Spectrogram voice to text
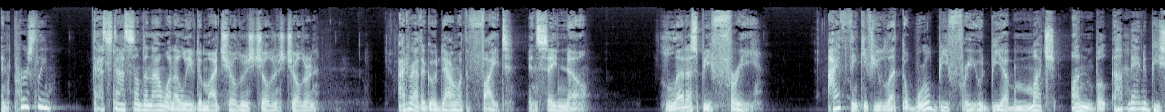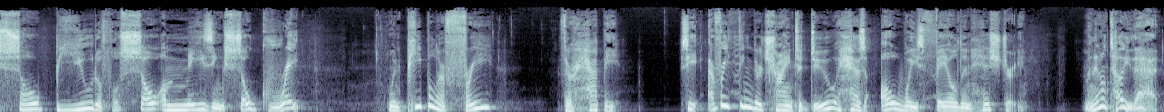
And personally, that's not something I want to leave to my children's children's children. I'd rather go down with a fight and say no. Let us be free. I think if you let the world be free, it would be a much unbelievable, oh man, it'd be so beautiful, so amazing, so great. When people are free, they're happy. See, everything they're trying to do has always failed in history. I mean, they don't tell you that.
